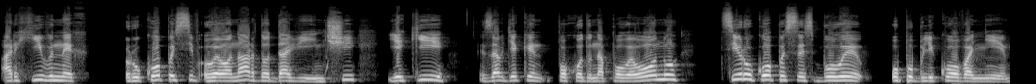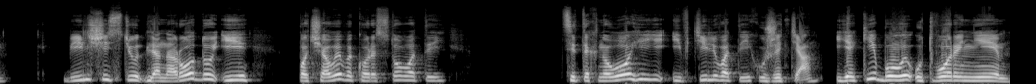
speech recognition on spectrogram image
архівних рукописів Леонардо да Вінчі, які завдяки походу Наполеону ці рукописи були опубліковані більшістю для народу і почали використовувати ці технології і втілювати їх у життя, які були утворені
